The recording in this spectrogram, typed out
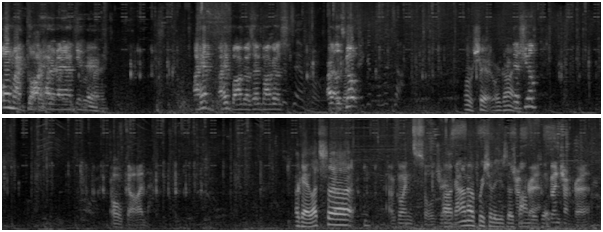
Oh my god, how did I not get there? I have I have bongos, I have bongos. Alright, let's go! Oh shit, we're going. That shield. Oh god. Okay, let's uh. I'm going soldier. Fuck, I don't know if we should have used those bombers Junkrat. I'm yet. going Junkrat.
